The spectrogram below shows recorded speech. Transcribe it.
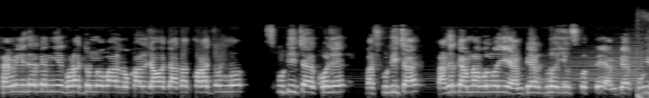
ফ্যামিলিদেরকে নিয়ে ঘোরার জন্য বা লোকাল যাওয়া যাতায়াত করার জন্য স্কুটি খোঁজে বা স্কুটি চায় তাদেরকে আমরা বলব যে অ্যাম্পিয়ারগুলো ইউজ করতে। অ্যাম্পিয়ার খুবই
